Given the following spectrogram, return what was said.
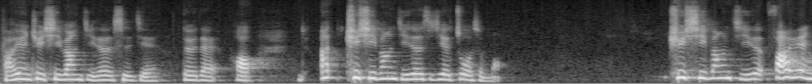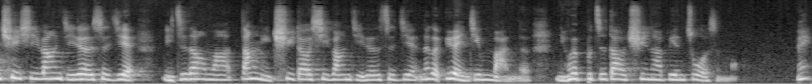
发愿去西方极乐世界，对不对？好啊，去西方极乐世界做什么？去西方极乐发愿去西方极乐世界，你知道吗？当你去到西方极乐世界，那个愿已经满了，你会不知道去那边做什么。哎，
